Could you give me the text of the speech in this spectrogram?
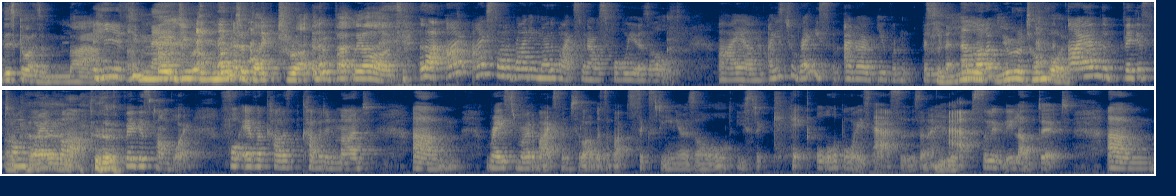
this guy's a man. He is a man. made you a motorbike truck in your backyard. Like I, I started riding motorbikes when I was four years old. I um I used to race. I know you wouldn't So believe it. you A lot of you were a tomboy. I am the biggest tomboy Okay. at heart. biggest tomboy. Forever co- covered in mud. Um, raced motorbikes until I was about 16 years old. Used to kick all the boys' asses and I Yeah. absolutely loved it. Um,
